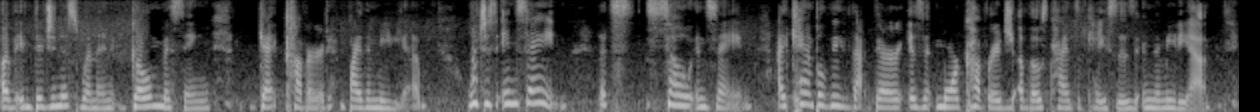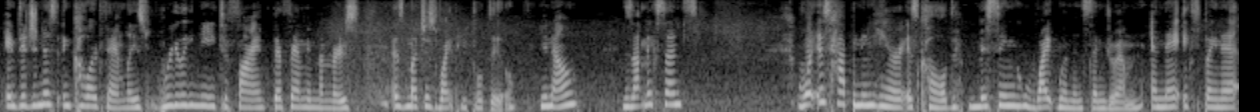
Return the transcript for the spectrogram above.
of Indigenous women go missing get covered by the media, which is insane. That's so insane. I can't believe that there isn't more coverage of those kinds of cases in the media. Indigenous and colored families really need to find their family members as much as white people do. You know? Does that make sense? What is happening here is called missing white women syndrome, and they explain it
